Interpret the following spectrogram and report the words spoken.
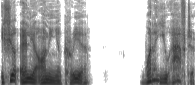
if you're earlier on in your career, what are you after?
